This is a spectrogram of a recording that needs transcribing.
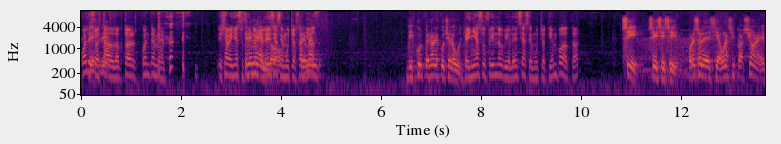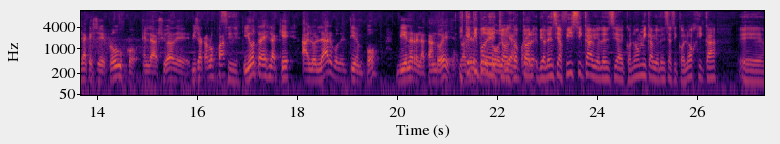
¿Cuál es su estado, doctor? Cuénteme. ella venía sufriendo violencia hace muchos años. Disculpe, no le escuché lo último. ¿Venía sufriendo violencia hace mucho tiempo, doctor? Sí, sí, sí, sí. Por eso le decía, una situación es la que se produjo en la ciudad de Villa Carlos Paz y otra es la que a lo largo del tiempo viene relatando ella. ¿Y qué tipo de hechos, doctor? ¿Violencia física, violencia económica, violencia psicológica? Eh,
